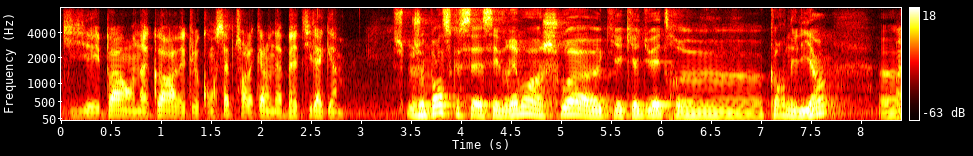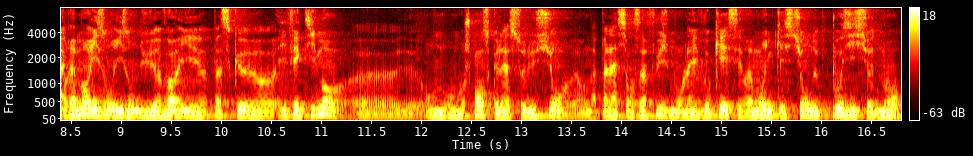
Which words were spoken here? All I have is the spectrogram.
qui est pas en accord avec le concept sur lequel on a bâti la gamme. Je, pense que c'est vraiment un choix qui, qui, a dû être cornélien. Euh, vraiment, ils ont, ils ont dû avoir. Parce que, euh, effectivement, euh, je pense que la solution, on n'a pas la science infuse, mais on l'a évoqué, c'est vraiment une question de positionnement,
